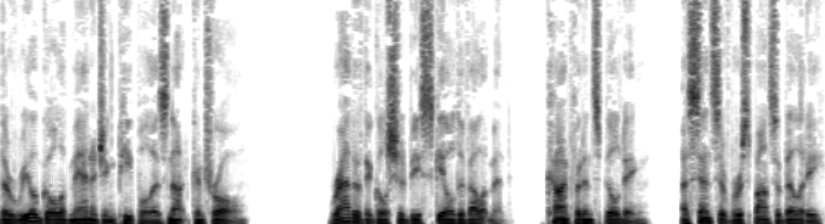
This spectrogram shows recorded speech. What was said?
The real goal of managing people is not control. Rather the goal should be skill development, confidence building, a sense of responsibility,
